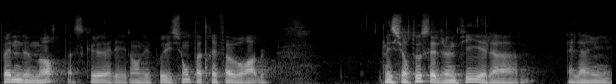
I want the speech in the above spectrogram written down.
peine de mort parce qu'elle est dans des positions pas très favorables. Mais surtout, cette jeune fille, elle a, elle a une,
